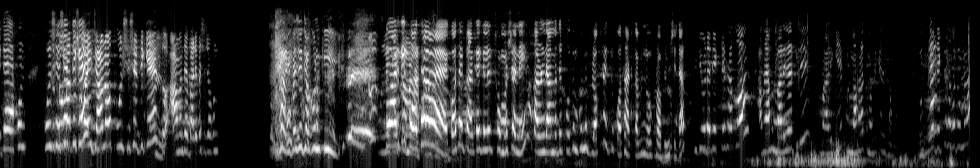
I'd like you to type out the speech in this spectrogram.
এটা এখন ফুল শেষের দিকে। সবাই জানো ফুল শেষের দিকে তো আমাদের বাড়ির পাশে যখন চারিপাশে যখন কি? তো আর কি কথা হ্যাঁ কথা একটু আটকে গেলে সমস্যা নেই। কারণ এটা আমাদের প্রথম প্রথম ব্লগটা একটু কথা আটকাবে নো প্রবলেম সেটা। ভিডিওটা দেখতে থাকো আমরা এখন বাড়ি যাচ্ছি। বাড়ি গিয়ে তোমাদেরকে দেখাবো। ভিডিওটা দেখতে থাকো তোমরা।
